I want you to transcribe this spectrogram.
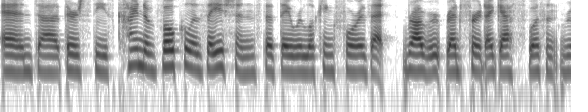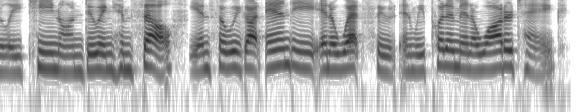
and uh, there's these kind of vocalizations that they were looking for that Robert Redford, I guess, wasn't really keen on doing himself. And so we got Andy in a wetsuit and we put him in a water tank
